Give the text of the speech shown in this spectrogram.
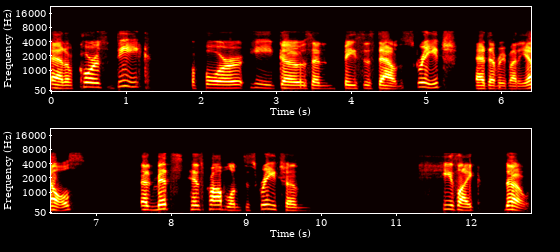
And of course, Deke, before he goes and faces down Screech and everybody else, admits his problem to Screech and he's like, no,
